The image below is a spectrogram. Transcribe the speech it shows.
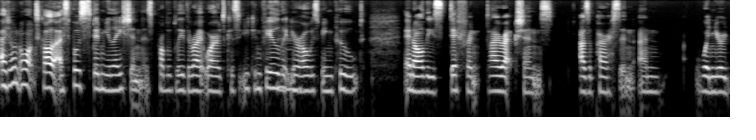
I, don't know what to call it. I suppose stimulation is probably the right word because you can feel mm. that you're mm. always being pulled in all these different directions as a person. And when you're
